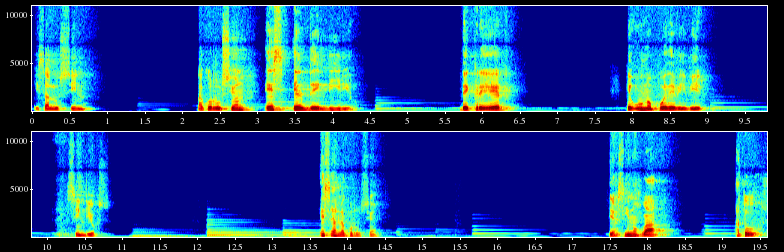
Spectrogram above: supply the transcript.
y se alucina. La corrupción es el delirio de creer que uno puede vivir sin Dios. Esa es la corrupción. Y así nos va a todos.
